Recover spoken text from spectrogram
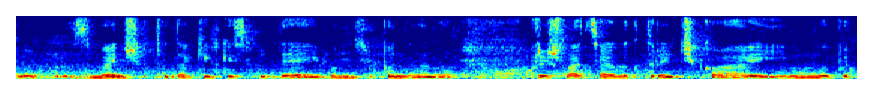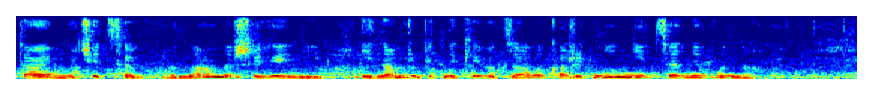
ну, зменшити да, кількість людей. Вони зупинили. Прийшла ця електричка, і ми питаємо, чи це вона на Шегині. І нам робітники вокзалу кажуть, ні, ні, це не вона.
